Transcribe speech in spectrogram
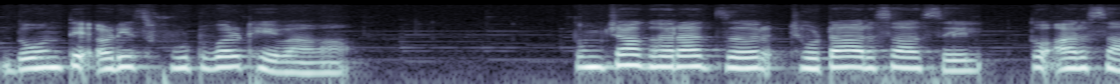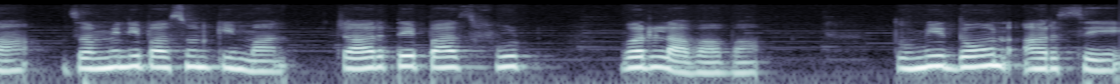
दोन ते अडीच फूटवर ठेवावा. तुमच्या घरात जर छोटा आरसा असेल तो आरसा जमिनीपासून किमान चार ते पाच फूट वर लावावा. तुम्ही दोन आरसे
